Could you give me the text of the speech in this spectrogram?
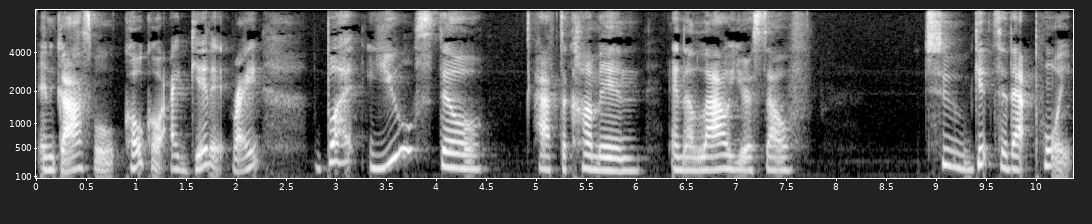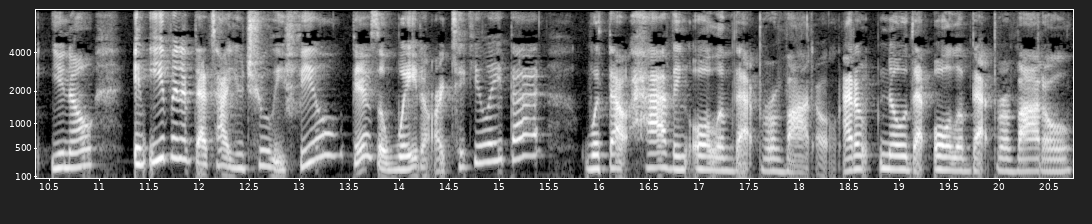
and gospel. Coco, I get it, right? But you still have to come in and allow yourself to get to that point, you know? And even if that's how you truly feel, there's a way to articulate that without having all of that bravado. I don't know that all of that bravado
